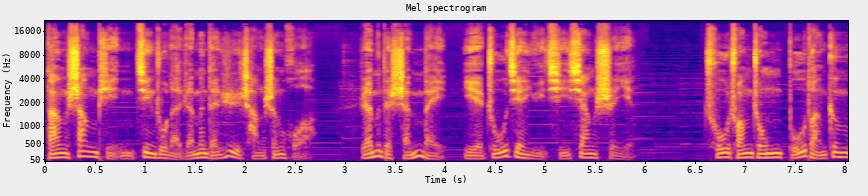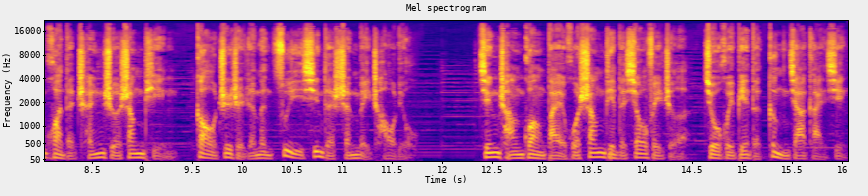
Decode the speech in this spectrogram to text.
当商品进入了人们的日常生活，人们的审美也逐渐与其相适应。”橱窗中不断更换的陈设商品，告知着人们最新的审美潮流。经常逛百货商店的消费者就会变得更加感性，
